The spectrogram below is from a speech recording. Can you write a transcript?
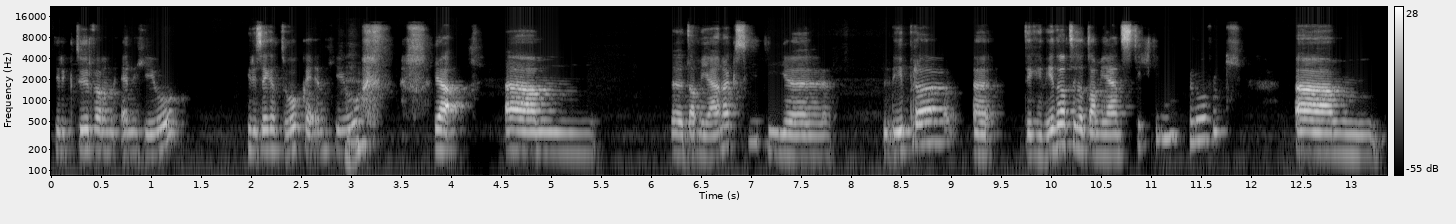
directeur van een NGO. Jullie zeggen het ook, een NGO. Mhm. ja. Um, de Damiaanactie, die uh, Lepra, uh, tegen Nederland is dat Damiaan Stichting, geloof ik. Um,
